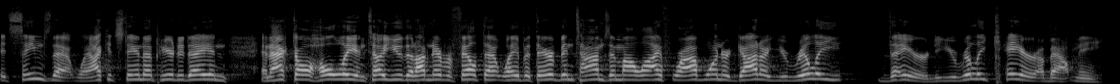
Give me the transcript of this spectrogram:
It seems that way. I could stand up here today and, and act all holy and tell you that I've never felt that way, but there have been times in my life where I've wondered, God, are you really there? Do you really care about me?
